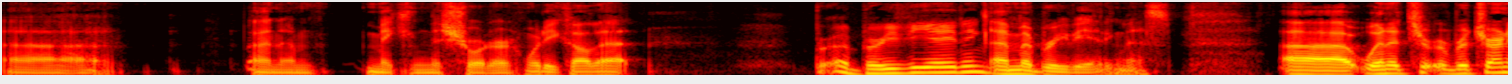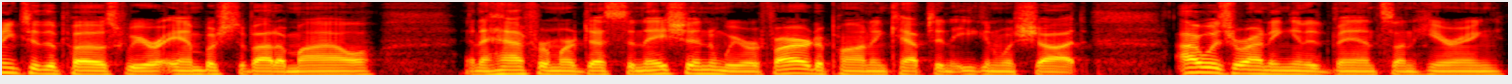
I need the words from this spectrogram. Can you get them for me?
Uh, and I'm making this shorter. What do you call that? Br- abbreviating. I'm abbreviating this. Uh, when it, returning to the post, we were ambushed about a mile and a half from our destination. We were fired upon, and Captain Egan was shot. I was riding in advance on hearing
